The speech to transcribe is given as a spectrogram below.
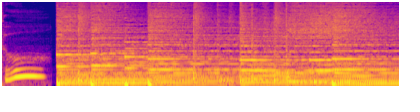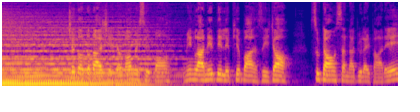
စို့ချစ်တော်တရားရှင်ဓမ္မမိတ်ဆွေပေါင်းမင်္ဂလာနေ့တည်းလေးဖြစ်ပါစေကြောင်းဆုတောင်းဆန္ဒပြုလိုက်ပါတယ်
